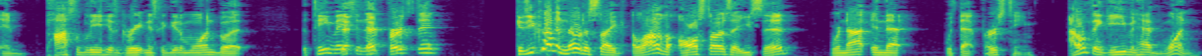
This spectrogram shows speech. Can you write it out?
and possibly his greatness could get him one. But the teammates That- in that, that- first stint, because you kind of notice like a lot of the all stars that you said were not in that with that first team. I don't think he even had one.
